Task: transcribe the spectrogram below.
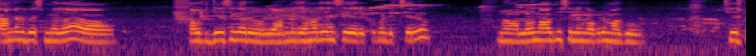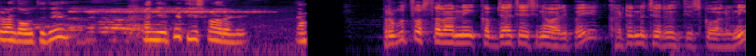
కాంట్రాక్ట్ బేస్ మీద కలెక్టర్ జేసీ గారు ఎమర్జెన్సీ రిక్రూట్మెంట్ ఇచ్చారు. మా లోన్ ఆఫీసులో కాబట్టి మాకు చేసుకోవడానికి అవుతుంది అని చెప్పి తీసుకున్నారండి. ప్రభుత్వ స్థలాన్ని కబ్జా చేసిన వారిపై కఠిన చర్యలు తీసుకోవాలని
